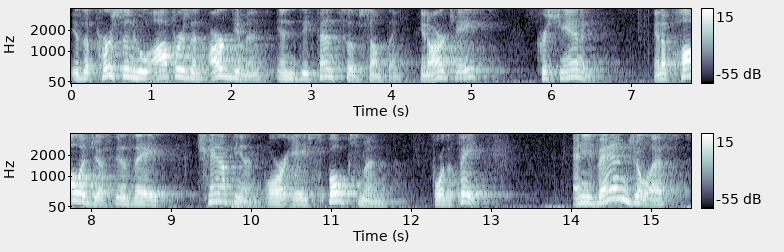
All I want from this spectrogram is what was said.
is a person who offers an argument in defense of something. In our case, Christianity. An apologist is a champion or a spokesman for the faith. An evangelist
